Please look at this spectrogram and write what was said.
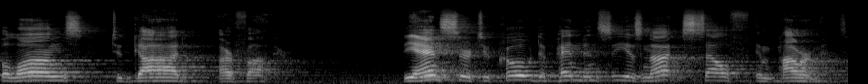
belongs to God our Father. The answer to codependency is not self empowerment.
